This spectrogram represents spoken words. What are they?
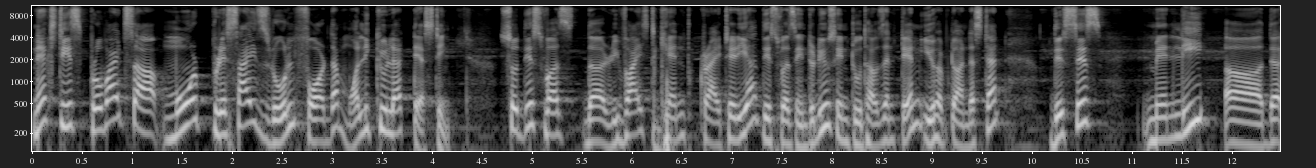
Next is provides a more precise role for the molecular testing. So this was the revised Ghent criteria. This was introduced in 2010. You have to understand this is mainly uh, the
